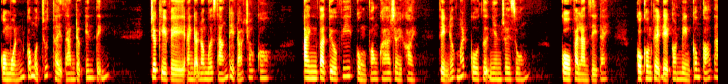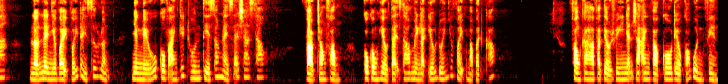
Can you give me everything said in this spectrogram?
Cô muốn có một chút thời gian được yên tĩnh. Trước khi về anh đã nấu mưa sáng để đó cho cô. Anh và Tiểu Vi cùng Phong Kha rời khỏi, thì nước mắt cô tự nhiên rơi xuống. Cô phải làm gì đây? Cô không thể để con mình không có ba, lớn lên như vậy với đầy dư luận. Nhưng nếu cô và anh kết hôn thì sau này sẽ ra sao? Vào trong phòng, Cô không hiểu tại sao mình lại yếu đuối như vậy mà bật khóc. Phong Kha và Tiểu Ri nhận ra anh và cô đều có buồn phiền,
